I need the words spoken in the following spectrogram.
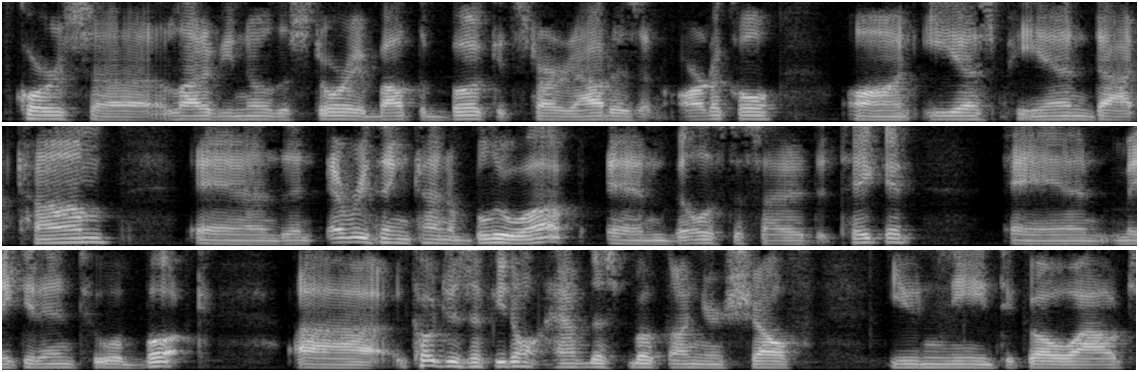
Of course, uh, a lot of you know the story about the book. It started out as an article on ESPN.com, and then everything kind of blew up, and Bilas decided to take it and make it into a book. Uh, coaches, if you don't have this book on your shelf, you need to go out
